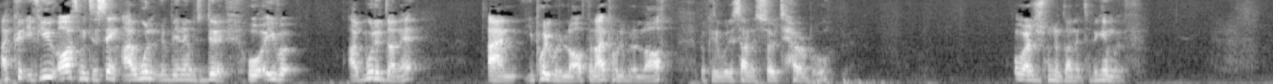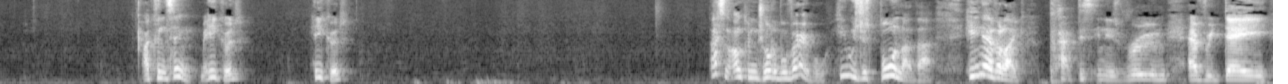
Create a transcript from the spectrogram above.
I could if you asked me to sing, I wouldn't have been able to do it, or either I would have done it, and you probably would have laughed, and I probably would have laughed because it would have sounded so terrible, or I just wouldn't have done it to begin with. I couldn't sing, but he could. He could. That's an uncontrollable variable. He was just born like that. He never like practiced in his room every day,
